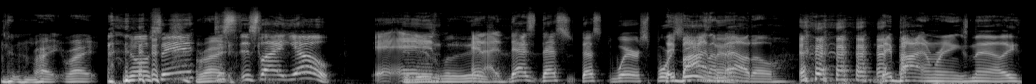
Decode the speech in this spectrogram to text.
right, right. You know what I'm saying? Right. Just, it's like, yo, and is what it and. I, that's that's that's where sports. They buying them now. though. they buying rings now. They,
